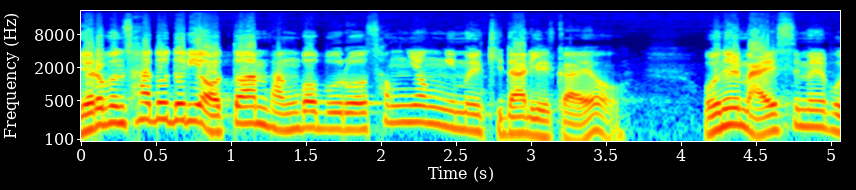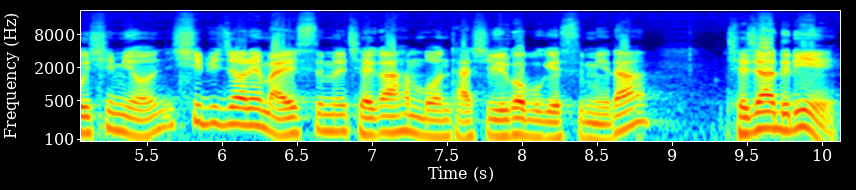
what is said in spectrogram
여러분 사도들이 어떠한 방법으로 성령님을 기다릴까요? 오늘 말씀을 보시면 12절의 말씀을 제가 한번 다시 읽어보겠습니다. 제자들이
